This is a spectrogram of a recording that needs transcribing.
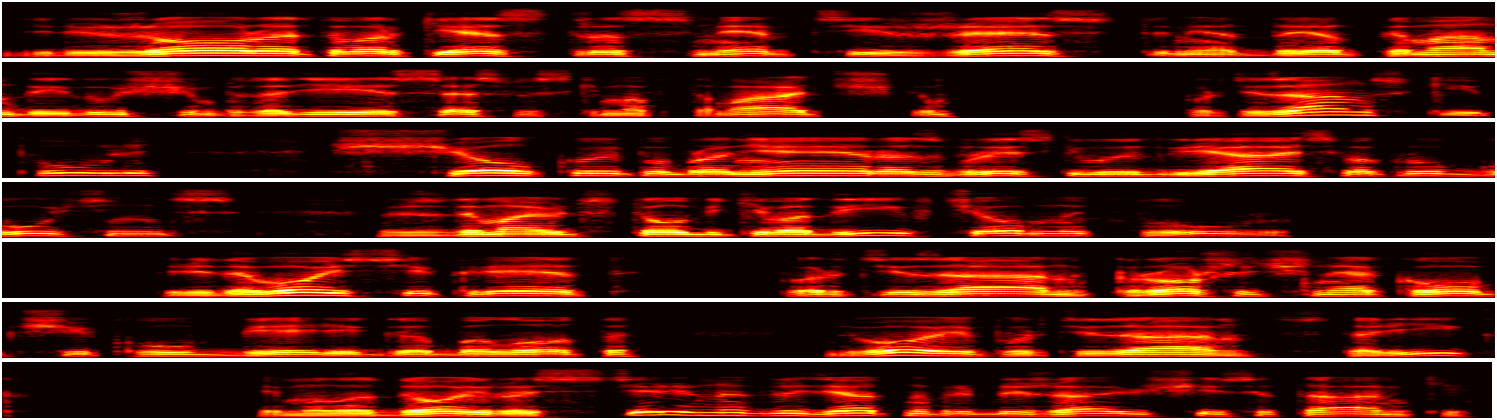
дирижер этого оркестра смерти, жестами отдает команды идущим позади эсэсовским автоматчикам. Партизанские пули щелкают по броне, разбрызгивают грязь вокруг гусениц, вздымают столбики воды в темных лужах. Передовой секрет — партизан, крошечный окопчик у берега болота. Двое партизан, старик и молодой, растерянно глядят на приближающиеся танки.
